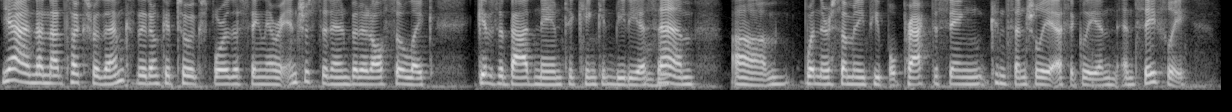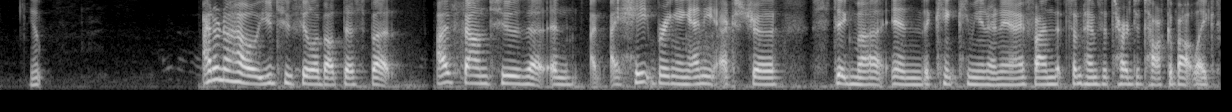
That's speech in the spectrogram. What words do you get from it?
Yeah, and then that sucks for them because they don't get to explore this thing they were interested in, but it also like gives a bad name to kink and BDSM um, when there's so many people practicing consensually, ethically, and, and safely. I don't know how you two feel about this, but I've found too that, and I, I hate bringing any extra stigma in the kink community. And I find that sometimes it's hard to talk about like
